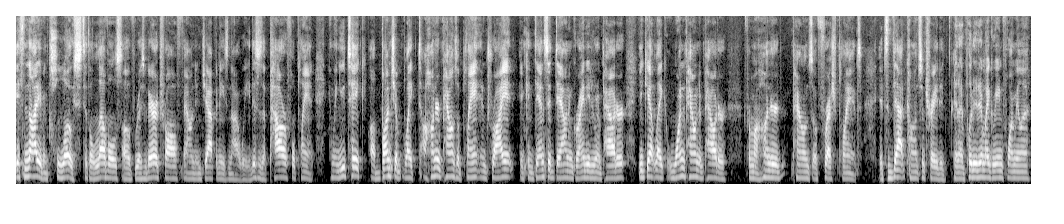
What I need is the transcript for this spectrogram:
It's not even close to the levels of resveratrol found in Japanese knotweed. This is a powerful plant. And when you take a bunch of like 100 pounds of plant and dry it and condense it down and grind it into a powder, you get like one pound of powder from 100 pounds of fresh plant. It's that concentrated. And I put it in my green formula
